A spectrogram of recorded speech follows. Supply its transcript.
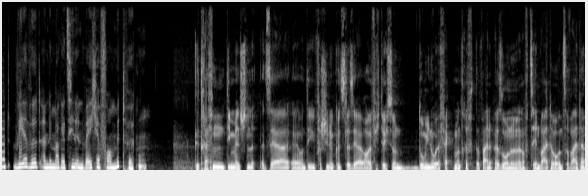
und wer wird an dem Magazin in welcher Form mitwirken? Wir treffen die Menschen sehr äh, und die verschiedenen Künstler sehr häufig durch so einen Domino-Effekt. Man trifft auf eine Person und dann auf zehn weitere und so weiter.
